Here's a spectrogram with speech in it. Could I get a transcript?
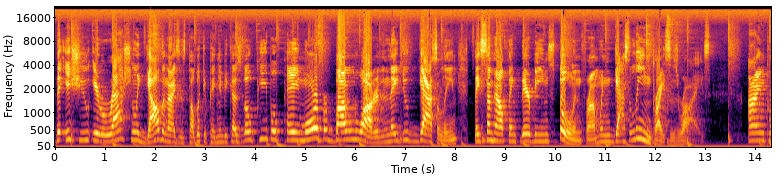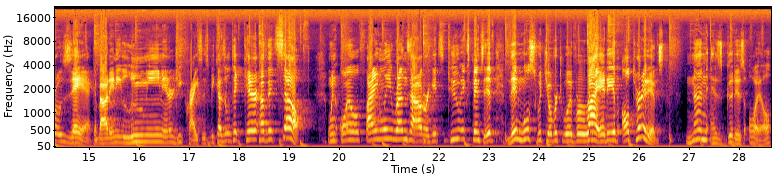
The issue irrationally galvanizes public opinion because though people pay more for bottled water than they do gasoline, they somehow think they're being stolen from when gasoline prices rise. I'm prosaic about any looming energy crisis because it'll take care of itself. When oil finally runs out or gets too expensive, then we'll switch over to a variety of alternatives. None as good as oil,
